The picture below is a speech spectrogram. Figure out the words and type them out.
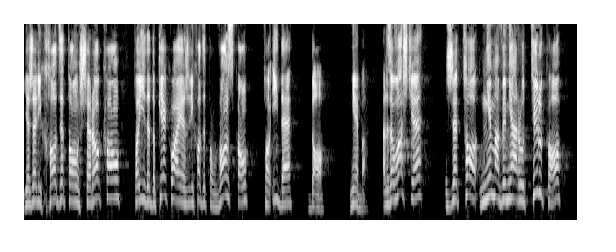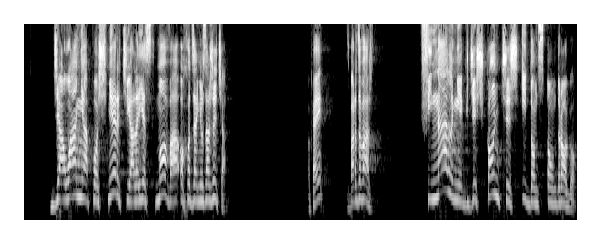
jeżeli chodzę tą szeroką, to idę do piekła, a jeżeli chodzę tą wąską, to idę do nieba. Ale zauważcie, że to nie ma wymiaru tylko działania po śmierci, ale jest mowa o chodzeniu za życia. Ok? Jest bardzo ważne. Finalnie gdzieś kończysz idąc tą drogą.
